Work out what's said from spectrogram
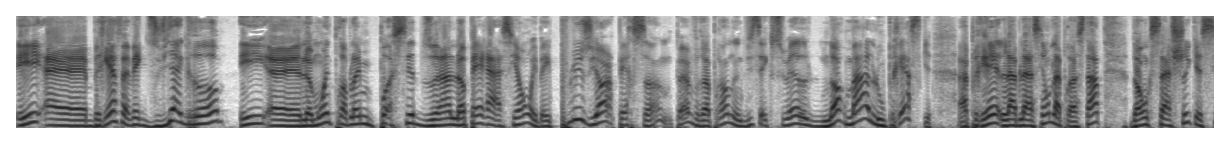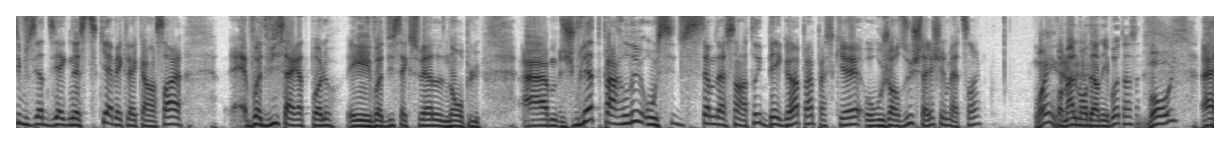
Et euh, bref, avec du Viagra et euh, le moins de problèmes possible durant l'opération, eh bien, plusieurs personnes peuvent reprendre une vie sexuelle normale ou presque après l'ablation de la prostate. Donc, sachez que si vous êtes diagnostiqué avec le cancer, euh, votre vie s'arrête pas là et votre vie sexuelle non plus. Euh, je voulais te parler aussi du système de santé, big up, hein, parce que aujourd'hui, je suis allé chez le médecin. Oui. Pas mal mon dernier bout, hein, ça? Bon, oui. Euh,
